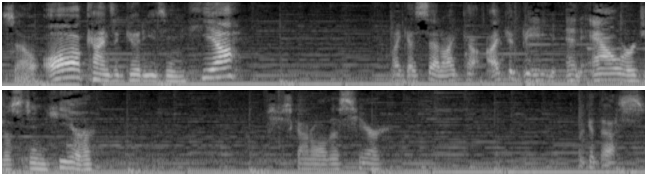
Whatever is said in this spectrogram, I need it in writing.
So all kinds of goodies in here. Like I said, I, I could be an hour just in here. She's got all this here. Look at this.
